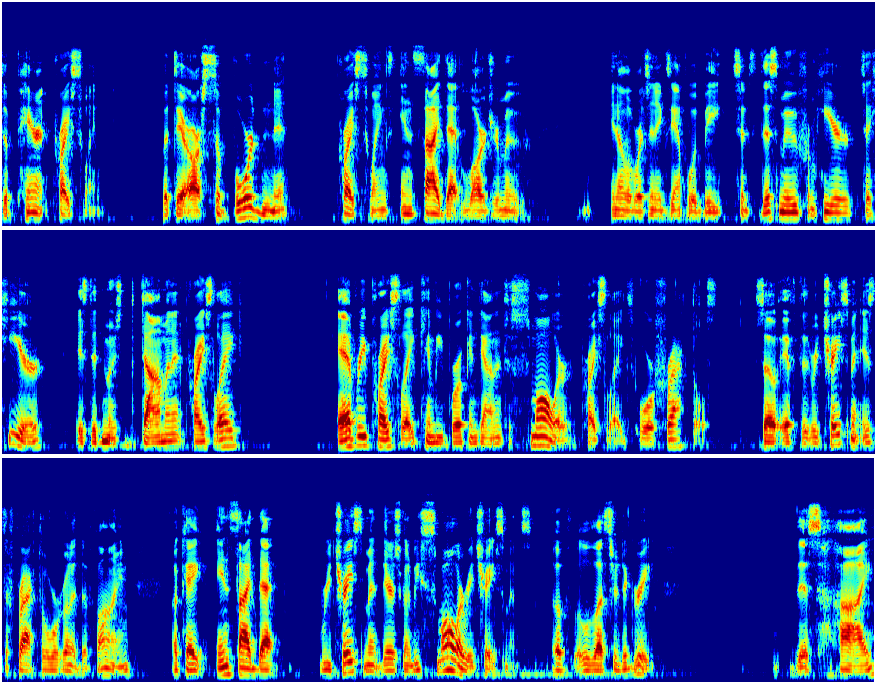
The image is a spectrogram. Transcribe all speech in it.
the parent price swing, but there are subordinate price swings inside that larger move. In other words, an example would be since this move from here to here is the most dominant price leg, every price leg can be broken down into smaller price legs or fractals. So if the retracement is the fractal we're going to define, okay, inside that retracement, there's going to be smaller retracements of a lesser degree. This high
